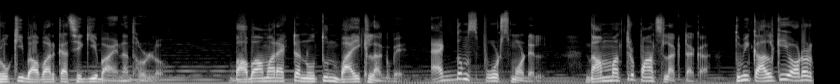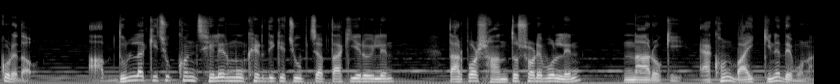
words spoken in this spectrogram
রকি বাবার কাছে গিয়ে বায়না ধরল, বাবা আমার একটা নতুন বাইক লাগবে, একদম স্পোর্টস মডেল, দাম মাত্র পাঁচ লাখ টাকা, তুমি কালকেই অর্ডার করে দাও। আবদুল্লাহ কিছুক্ষণ ছেলের মুখের দিকে চুপচাপ তাকিয়ে রইলেন। তারপর শান্ত স্বরে বললেন, না রকি, এখন বাইক কিনে দেব না।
